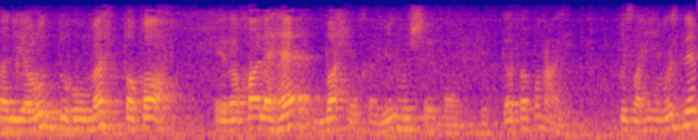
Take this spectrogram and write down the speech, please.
فليرده ما استطاع. إذا قال ها ضحك منه الشيطان. متفق عليه. في صحيح مسلم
